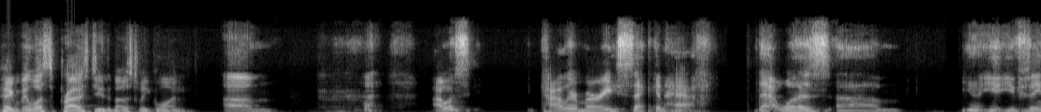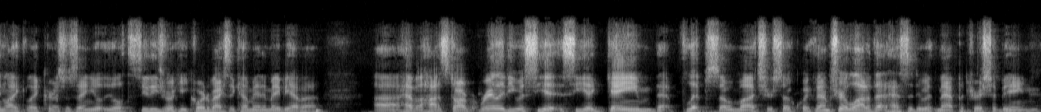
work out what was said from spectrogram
Hickman, what surprised you the most Week One? Um, I was Kyler Murray's second half. That was, um, you know, you, you've seen like like Chris was saying, you'll you'll see these rookie quarterbacks that come in and maybe have a uh, have a hot start, but rarely do you see a, see a game that flips so much or so quickly. I'm sure a lot of that has to do with Matt Patricia being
